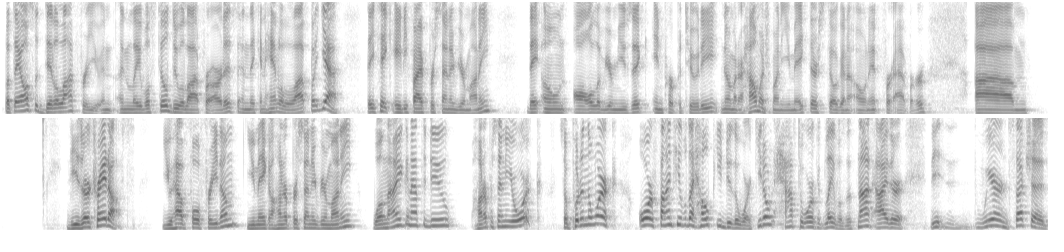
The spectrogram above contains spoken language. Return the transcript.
but they also did a lot for you. And, and labels still do a lot for artists and they can handle a lot. But yeah, they take 85% of your money. They own all of your music in perpetuity. No matter how much money you make, they're still going to own it forever. Um, these are trade offs. You have full freedom, you make 100% of your money. Well, now you're going to have to do 100% of your work. So put in the work or find people to help you do the work. You don't have to work with labels. It's not either, we're in such a,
